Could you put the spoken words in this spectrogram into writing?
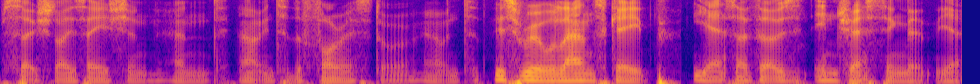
socialization and out into the forest or out into this rural landscape. Yes, I thought it was interesting that yeah,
